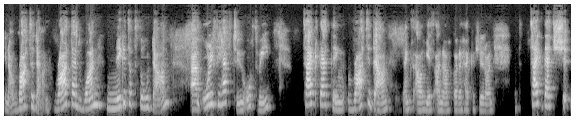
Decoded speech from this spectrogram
You know, write it down. Write that one negative thought down, um, or if you have two or three, take that thing, write it down. Thanks, Al. Yes, I know I've got a hacker shirt on. Take that sh-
